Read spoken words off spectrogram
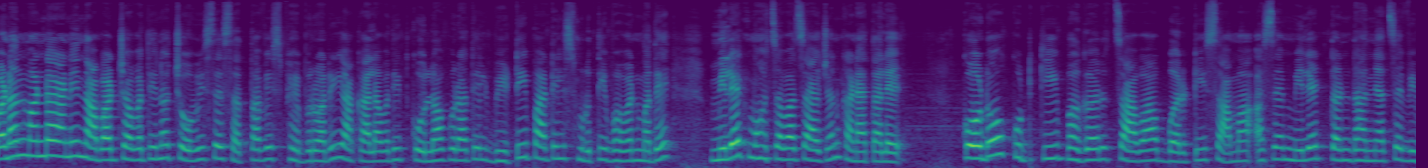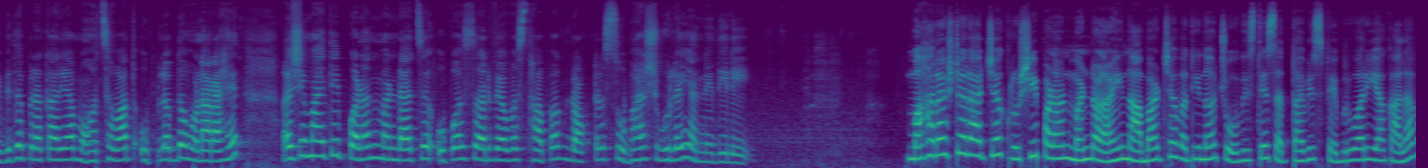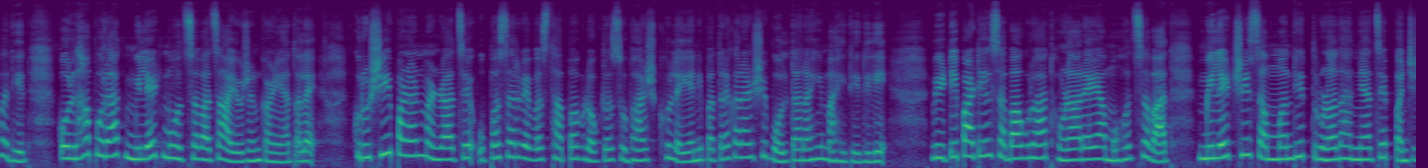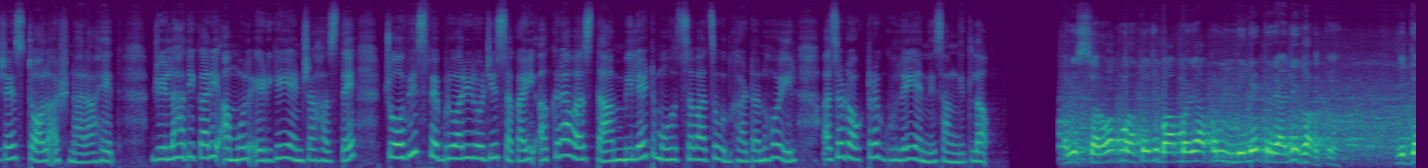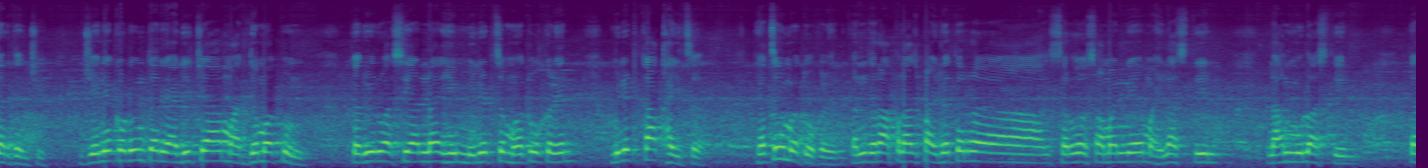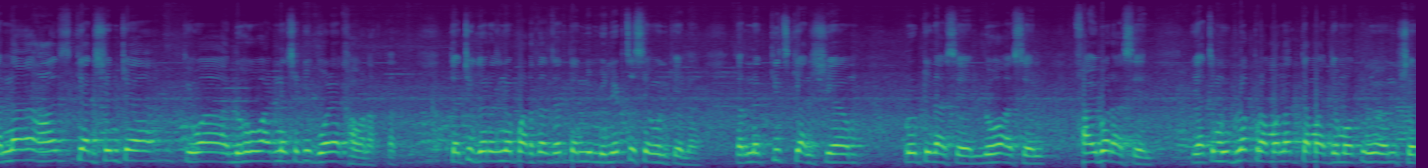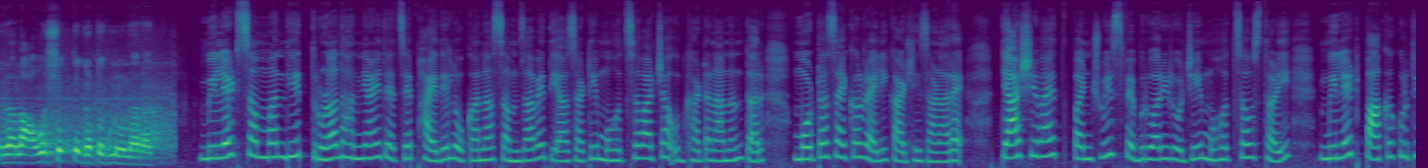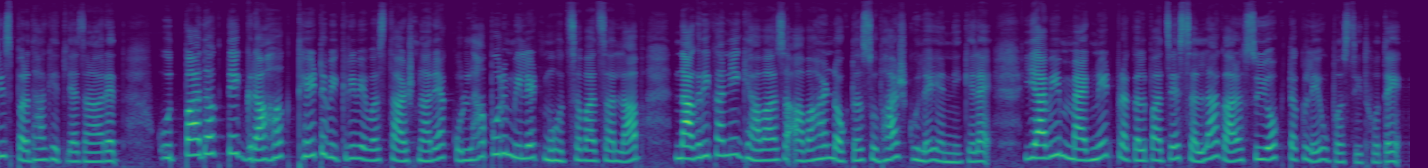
पणन मंडळ आणि नाबार्डच्या वतीनं चोवीस ते सत्तावीस फेब्रुवारी या कालावधीत कोल्हापुरातील व्ही पाटील स्मृती भवनमध्ये मिलेट महोत्सवाचं आयोजन करण्यात आले कोडो कुटकी भगर चावा बर्टी सामा असे मिलेट तणधान्याचे विविध प्रकार या महोत्सवात उपलब्ध होणार आहेत अशी माहिती पणन मंडळाचे उपसरव्यवस्थापक डॉक्टर सुभाष घुले यांनी दिली. महाराष्ट्र राज्य कृषी पणन मंडळ आणि नाबार्डच्या वतीनं चोवीस ते सत्तावीस फेब्रुवारी या कालावधीत कोल्हापुरात मिलेट महोत्सवाचं आयोजन करण्यात आलंय. कृषी पणन मंडळाचे उपसरव्यवस्थापक डॉक्टर सुभाष खुले यांनी पत्रकारांशी बोलताना ही माहिती दिली. व्हीटी पाटील सभागृहात होणाऱ्या या महोत्सवात मिलेटशी संबंधित तृणधान्याचे पंचेचाळीस स्टॉल असणार आहेत. जिल्हाधिकारी अमोल एडगे यांच्या हस्ते चोवीस फेब्रुवारी रोजी सकाळी अकरा वाजता मिलेट महोत्सवाचं उद्घाटन होईल असं डॉक्टर घुले यांनी सांगितलं. आणि सर्वात महत्त्वाची बाब म्हणजे आपण मिलेट रॅली काढतोय विद्यार्थ्यांची. जेणेकरून त्या रॅलीच्या माध्यमातून करिअरवासियांना हे मिलेटचं महत्त्व कळेल. मिलेट का खायचं? ह्याचंही महत्त्व कळेल. कारण जर आपण आज पाहिलं तर सर्वसामान्य महिला असतील लहान मुलं असतील त्यांना आज कॅल्शियमच्या किंवा लोह वाढण्यासाठी गोळ्या खाव्या लागतात. त्याची गरज न पाडता जर त्यांनी मिलेटचं सेवन केलं तर नक्कीच कॅल्शियम प्रोटीन असेल लोह असेल फायबर असेल याचं मुबलक प्रमाणात त्या माध्यमातून शरीराला आवश्यक ते घटक मिळणार आहेत. मिलेट संबंधित तृणधान्य आणि त्याचे फायदे लोकांना समजावेत यासाठी महोत्सवाच्या उद्घाटनानंतर मोटरसायकल रॅली काढली जाणार आहे. त्याशिवाय पंचवीस फेब्रुवारी रोजी महोत्सव स्थळी मिलेट पाककृती स्पर्धा घेतल्या जाणार आहेत. उत्पादक ते ग्राहक थेट विक्री व्यवस्था असणाऱ्या कोल्हापूर मिलेट महोत्सवाचा लाभ नागरिकांनी घ्यावा असं आवाहन डॉक्टर सुभाष घुले यांनी केलंय. यावेळी मॅग्नेट प्रकल्पाचे सल्लागार सुयोग टकले उपस्थित होते.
